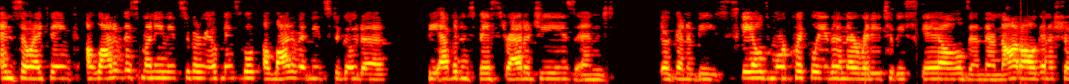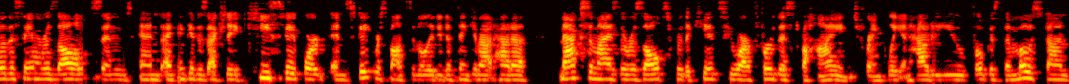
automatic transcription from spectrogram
And so I think a lot of this money needs to go to reopening schools. A lot of it needs to go to the evidence-based strategies and they're going to be scaled more quickly than they're ready to be scaled and they're not all going to show the same results and and i think it is actually a key state board and state responsibility to think about how to maximize the results for the kids who are furthest behind frankly and how do you focus the most on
